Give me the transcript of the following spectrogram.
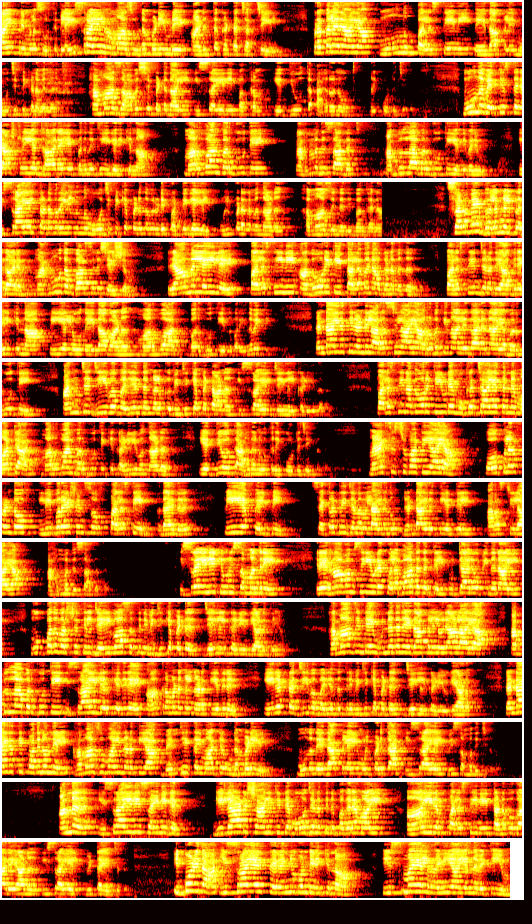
Hi പ്രിയമുള്ള സുഹൃത്തുക്കളെ Israel Hamas ഉടമ്പടിയുടെ അടുത്ത ഘട്ട ചർച്ചയിൽ പ്രബലരായ മൂന്ന് പലസ്തീനി നേതാക്കളെ മോചിപ്പിക്കണമെന്ന് ഹമാസ് ആവശ്യപ്പെട്ടതായി ഇസ്രായേലി പത്രം യദ്യൂത്ത് അഹ്റനോത്ത് റിപ്പോർട്ട് ചെയ്തു. മൂന്ന് വ്യത്യസ്ത രാഷ്ട്രീയ ധാരയെ പ്രതിനിധീകരിക്കുന്ന Marwan Barghouti Ahmad Saadat Abdullah Barghouti എന്നിവരും ഇസ്രായേൽ തടവറയിൽ നിന്ന് മോചിപ്പിക്കപ്പെടുന്നവരുടെ പട്ടികയിൽ ഉൾപ്പെടണമെന്നാണ് ഹമാസിന്റെ നിബന്ധന. സർവേ ഫലങ്ങൾ പ്രകാരം മഹ്മൂദ് അബ്ബാസിന് ശേഷം രാമല്ലയിലെ പലസ്തീനി അതോറിറ്റി തലവനാകണമെന്ന് പലസ്തീൻ ജനത ആഗ്രഹിക്കുന്ന പി എൽ ഒ നേതാവാണ് മർവാൻ ബർഗൂത്തി എന്ന് പറയുന്ന വ്യക്തി. രണ്ടായിരത്തി രണ്ടിൽ അറസ്റ്റിലായ അറുപത്തിനാലുകാരനായ ബർഗൂത്തി അഞ്ച് ജീവപര്യന്തങ്ങൾക്ക് വിധിക്കപ്പെട്ടാണ് ഇസ്രായേൽ ജയിലിൽ കഴിയുന്നത്. പലസ്തീൻ അതോറിറ്റിയുടെ മുഖച്ഛായ തന്നെ മാറ്റാൻ മർവാൻ ബർഗൂത്തിക്ക് കഴിയുമെന്നാണ് യദ്യോത് അഹ്റനൂത്ത് റിപ്പോർട്ട് ചെയ്യുന്നത്. Marxist പാർട്ടിയായ popular front of liberations of Palestine അതായത് P F L P secretary general ആയിരുന്നു രണ്ടായിരത്തി എട്ടിൽ അറസ്റ്റിലായ അഹമ്മദ് സാദത്ത്. ഇസ്രയേലി ടൂറിസം മന്ത്രി രഹാവംസിയുടെ കൊലപാതകത്തിൽ കുറ്റാരോപിതനായി മുപ്പത് വർഷത്തിൽ ജയിൽവാസത്തിന് വിധിക്കപ്പെട്ട് ജയിലിൽ കഴിയുകയാണ് ഇദ്ദേഹം. ഹമാസിന്റെ ഉന്നത നേതാക്കളിൽ ഒരാളായ അബ്ദുള്ള ബർഗൂത്തി ഇസ്രായേലിയർക്കെതിരെ ആക്രമണങ്ങൾ നടത്തിയതിന് ഇരട്ട ജീവപര്യന്തത്തിന് വിധിക്കപ്പെട്ട് ജയിലിൽ കഴിയുകയാണ്. രണ്ടായിരത്തി പതിനൊന്നിൽ ഹമാസുമായി നടത്തിയ ബന്ധി കൈമാറ്റ ഉടമ്പടിയിൽ മൂന്ന് നേതാക്കളെയും ഉൾപ്പെടുത്താൻ ഇസ്രായേൽ വിസമ്മതിച്ചിരുന്നു. അന്ന് ഇസ്രായേലി സൈനികൻ ഗിലാഡ് ഷാലിറ്റിന്റെ മോചനത്തിന് പകരമായി ആയിരം പലസ്തീനി തടവുകാരെയാണ് ഇസ്രായേൽ വിട്ടയച്ചത്. ഇപ്പോഴിതാ ഇസ്രായേൽ തെരഞ്ഞുകൊണ്ടിരിക്കുന്ന ഇസ്മയിൽ ഹനിയ എന്ന വ്യക്തിയും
